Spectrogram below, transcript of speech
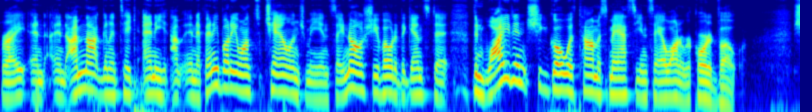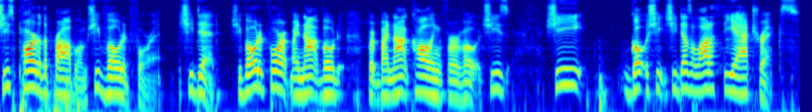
right? And and I'm not gonna take any. And if anybody wants to challenge me and say no, she voted against it, then why didn't she go with Thomas Massie and say I want a recorded vote? She's part of the problem. She voted for it. She did. She voted for it by not vote for by not calling for a vote. She's she go she she does a lot of theatrics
